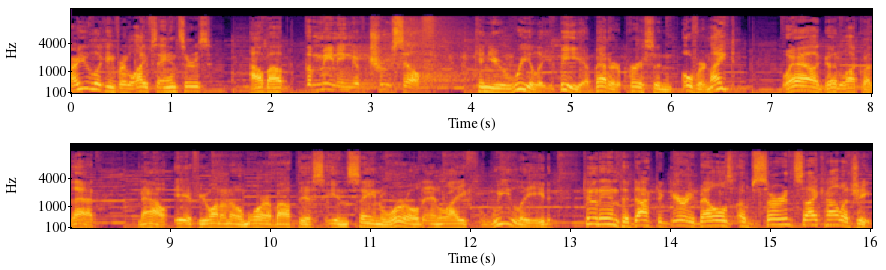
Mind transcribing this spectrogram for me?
Are you looking for life's answers? How about the meaning of true self? Can you really be a better person overnight? Well, good luck with that. Now, if you want to know more about this insane world and life we lead, tune in to Dr. Gary Bell's Absurd Psychology.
